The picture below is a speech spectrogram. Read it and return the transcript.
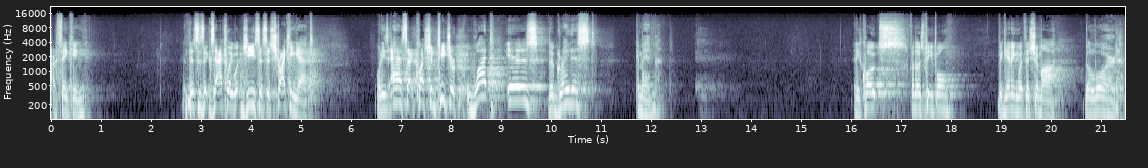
our thinking. And this is exactly what Jesus is striking at when he's asked that question, Teacher, what is the greatest commandment? And he quotes for those people, beginning with the Shema the Lord.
